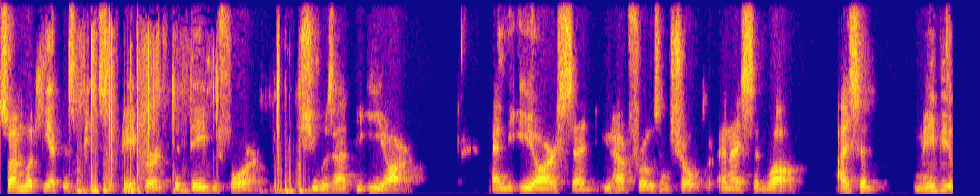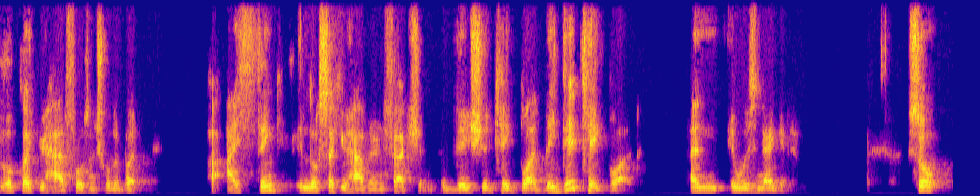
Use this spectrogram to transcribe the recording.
So I'm looking at this piece of paper the day before she was at the ER. And the ER said, You have frozen shoulder. And I said, Well, I said, maybe it looked like you had frozen shoulder, but I- think it looks like you have an infection. They should take blood. They did take blood, and it was negative. So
